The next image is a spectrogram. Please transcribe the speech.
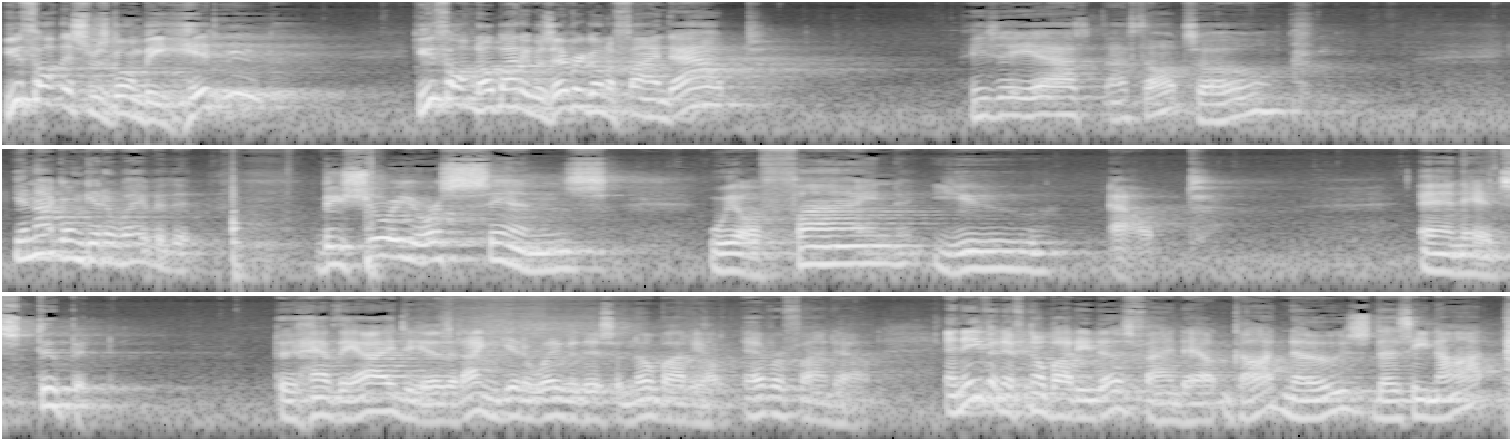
You thought this was going to be hidden? You thought nobody was ever going to find out? He said, Yeah, I, I thought so. You're not going to get away with it. Be sure your sins will find you out. And it's stupid to have the idea that I can get away with this and nobody will ever find out. And even if nobody does find out, God knows, does He not?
